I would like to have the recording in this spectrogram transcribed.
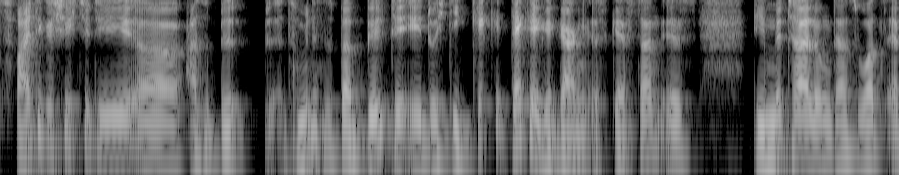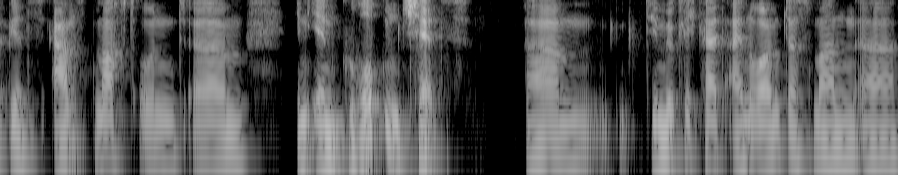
zweite Geschichte, die äh, also zumindest bei Bild.de durch die Decke gegangen ist gestern, ist die Mitteilung, dass WhatsApp jetzt ernst macht und ähm, in ihren Gruppenchats ähm, die Möglichkeit einräumt, dass man äh,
